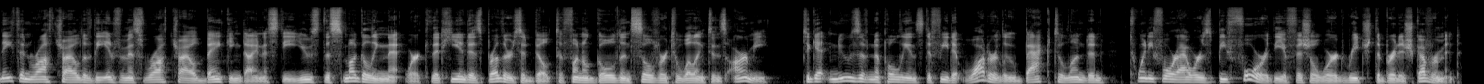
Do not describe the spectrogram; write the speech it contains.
Nathan Rothschild of the infamous Rothschild banking dynasty used the smuggling network that he and his brothers had built to funnel gold and silver to Wellington's army to get news of Napoleon's defeat at Waterloo back to London 24 hours before the official word reached the British government.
